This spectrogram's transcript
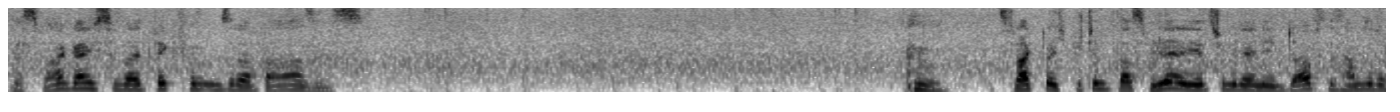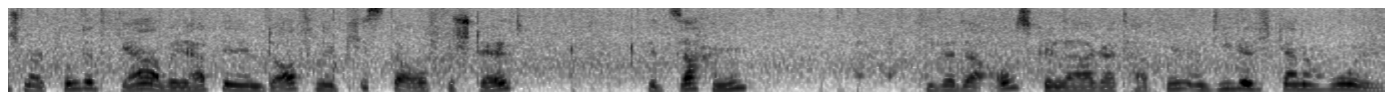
Das war gar nicht so weit weg von unserer Basis. Jetzt fragt euch bestimmt, was will er denn jetzt schon wieder in dem Dorf? Das haben sie doch schon erkundet. Ja, aber wir hatten in dem Dorf eine Kiste aufgestellt mit Sachen, die wir da ausgelagert hatten und die will ich gerne holen.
